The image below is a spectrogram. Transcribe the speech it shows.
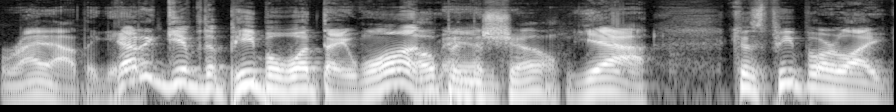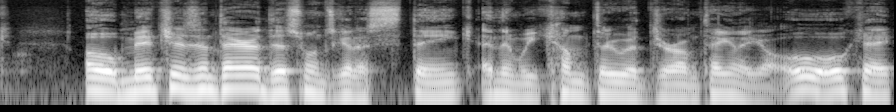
right out the gate? Got to give the people what they want. Open man. the show. Yeah, because people are like, "Oh, Mitch isn't there. This one's gonna stink." And then we come through with Jerome Tang, and they go, "Oh, okay."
